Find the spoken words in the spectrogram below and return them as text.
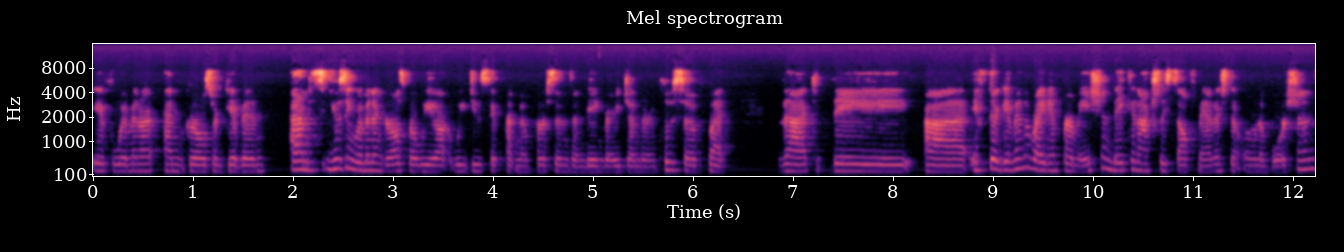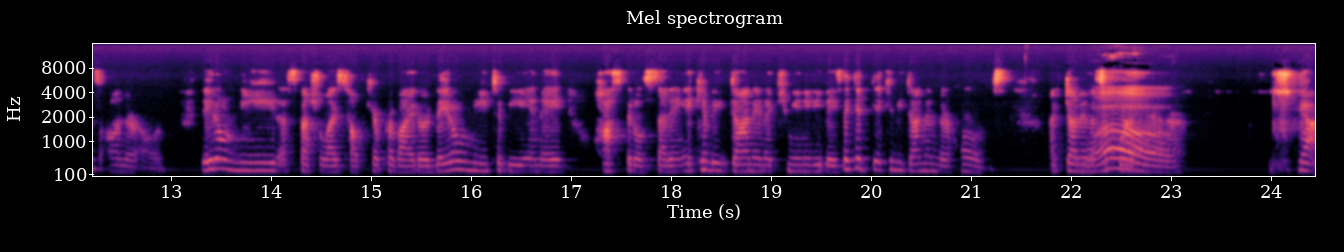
if women are, and girls are given. And I'm using women and girls, but we are we do say pregnant persons and being very gender inclusive. But that they, uh, if they're given the right information, they can actually self manage their own abortions on their own. They don't need a specialized healthcare provider. They don't need to be in a hospital setting. It can be done in a community base. They could, it can be done in their homes. I've done it in a supportive manner. Yeah,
